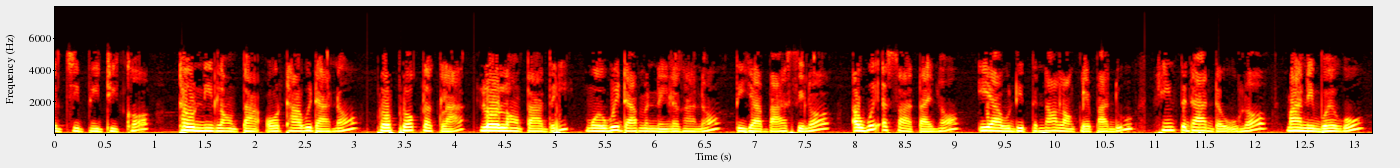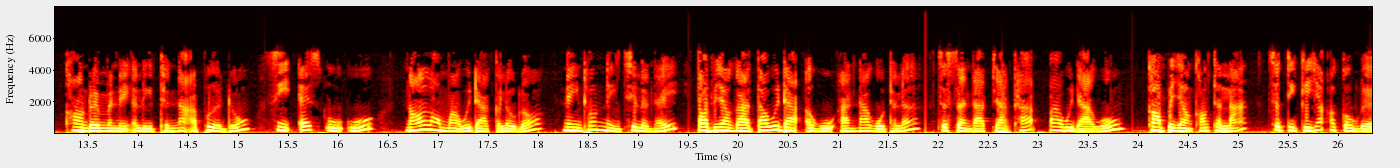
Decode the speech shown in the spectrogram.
LGBT ခောထုံနီလောင်တာအောထားဝိတာနော်ပရပလကလကလာလောလောင်တာသည်မွေဝိတာမနေလကနော်တိယပါစီလော အဝိအစာတိုင်နော်အေယာဝတီတနာလောင်ကလေပါတူဟင်းတဒဒူလောမာနေပွဲကိုခေါင်တွဲမနေအလီထနာအဖွဒုံ CSOO နောက်လောင်မဝိဒါကလုတ်လောနှိမ်ထုံနှိမ်ချစ်လနေတပယံကတာဝိဒါအကူအာနာကိုထလစစန္ဒပြထပဝိဒါကိုခေါင်ပယံခေါင်ထလာစတိကရအကုတ်လေ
